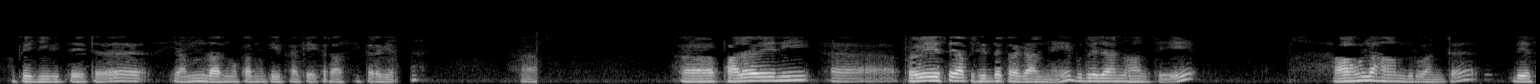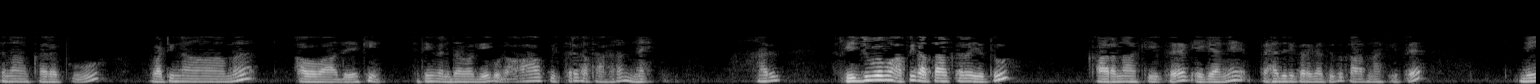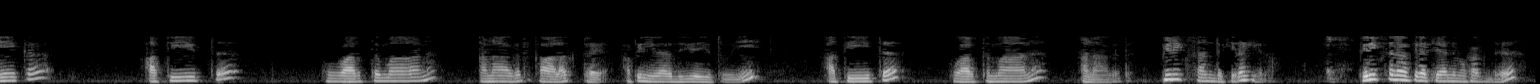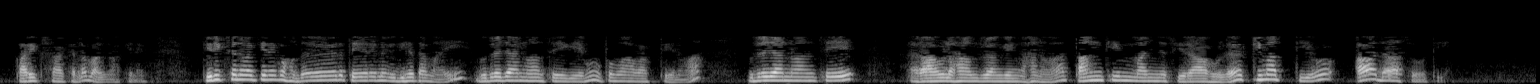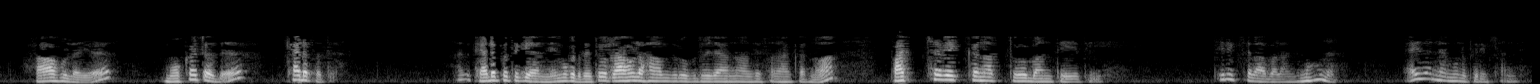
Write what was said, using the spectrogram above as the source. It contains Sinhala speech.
අපේ ජීවිතේට යම් ධර්ම කරුණු කීපයක් ඒක රාශී කරගෙන පළවෙනි ප්‍රවේශය අපි සිද්ධ කරගන්නේ බුදුරජාන් වහන්සේ රාහුල හාමුදුරුවන්ට දේශනා කරපු වටිනාම අවවාදයකින්. ඉතින් වෙනදා වගේ ගොඩාක් විස්තර කතා කරන්නේ නැහැ. හරිද? ඍජුවම අපි කතා කර යුතු කාරණා කීපයක්, ඒ කියන්නේ පැහැදිලි කරගත යුතු කාරණා කීපය. මේක අතීත වර්තමාන අනාගත කාලත්‍රය. අපි નિවැරදි විය යුතුයි. අතීත වර්තමාන අනාගත. පිරික්සන්න කියලා කියනවා. පිරික්සනවා කියලා කියන්නේ මොකක්ද? පරීක්ෂා කරලා බලනවා කියන එක. පිරික්සනවා කියන එක හොඳට තේරෙන විදිහ තමයි බුදුරජාන් වහන්සේගේම උපමාවක් තියෙනවා. බුදුරජාන් වහන්සේ රාහුල හාමුදුරන්ගෙන් අහනවා තංකින් මඤ්ඤ සිරාහුල කිමත්තියෝ ආදාසෝති? රාහුලය මොකටද කැඩපත? කැඩපත කියන්නේ මොකටද? ඒක රාහුල හාමුදුරුවෝ බුදුරජාණන් වහන්සේ සඳහන් කරනවා පච්ච වෙක්කනත්වෝ බන්තේති. පිරික්සලා බලන්න මුහුණ. ඇයි දන්නේ මුහුණ පිරික්සන්නේ?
